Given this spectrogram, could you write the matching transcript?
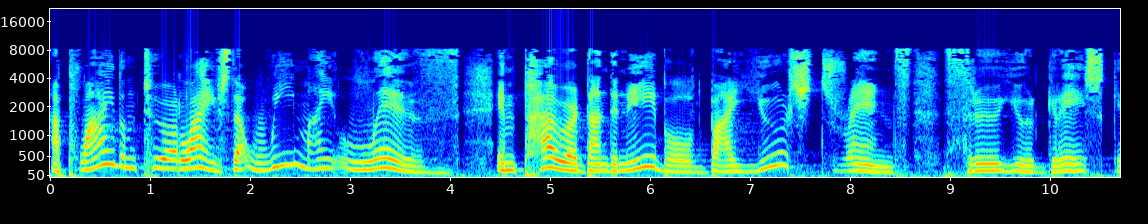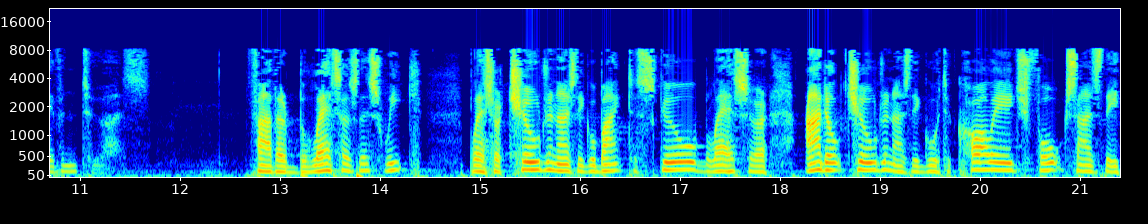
apply them to our lives that we might live empowered and enabled by your strength through your grace given to us. Father, bless us this week. Bless our children as they go back to school. Bless our adult children as they go to college. Folks as they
